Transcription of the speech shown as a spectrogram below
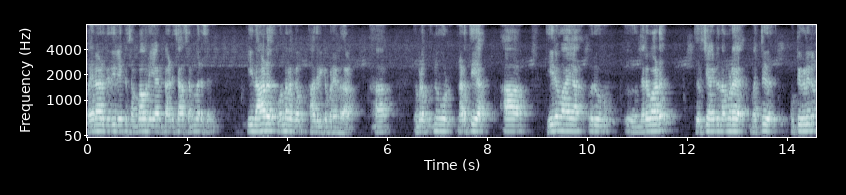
വയനാട് നിധിയിലേക്ക് സംഭാവന ചെയ്യാൻ കാണിച്ച ആ സന്മനസ്സിന് ഈ നാട് ഒന്നടങ്കം ആദരിക്കപ്പെടേണ്ടതാണ്. ആ ഇവിടെ കുന്നുകൂൾ നടത്തിയ ആ ധീരമായ ഒരു നിലപാട് തീർച്ചയായിട്ടും നമ്മുടെ മറ്റ് കുട്ടികളിലും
